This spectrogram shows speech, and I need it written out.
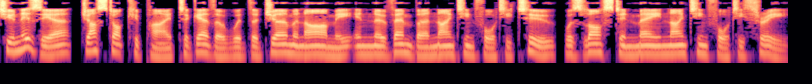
Tunisia, just occupied together with the German army in November 1942, was lost in May 1943.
